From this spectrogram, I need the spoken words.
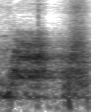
Yeah.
